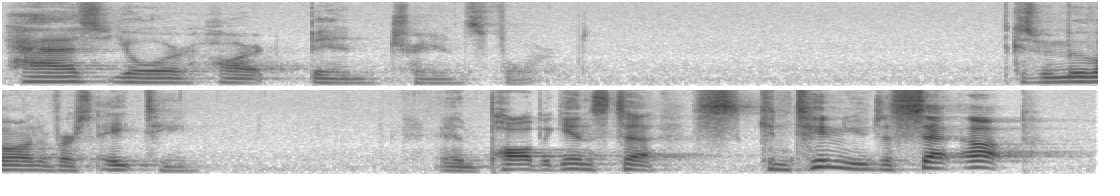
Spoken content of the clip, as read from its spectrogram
Has your heart been transformed? Because we move on to verse 18. And Paul begins to continue to set up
